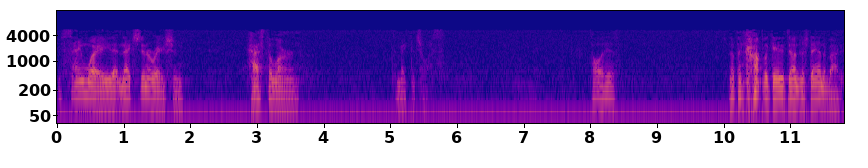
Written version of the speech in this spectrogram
the same way that next generation has to learn to make the choice. That's all it is. Nothing complicated to understand about it.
